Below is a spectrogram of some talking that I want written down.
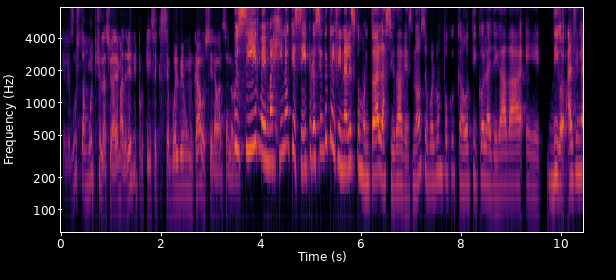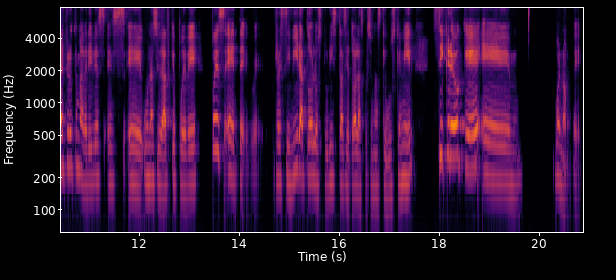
Que le gusta mucho la ciudad de Madrid y porque dice que se vuelve un caos ir a Barcelona. Pues sí, me imagino que sí, pero siento que al final es como en todas las ciudades, ¿no? Se vuelve un poco caótico la llegada. Eh, digo, al final creo que Madrid es, es eh, una ciudad que puede, pues, eh, recibir a todos los turistas y a todas las personas que busquen ir. Sí creo que bueno, eh,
